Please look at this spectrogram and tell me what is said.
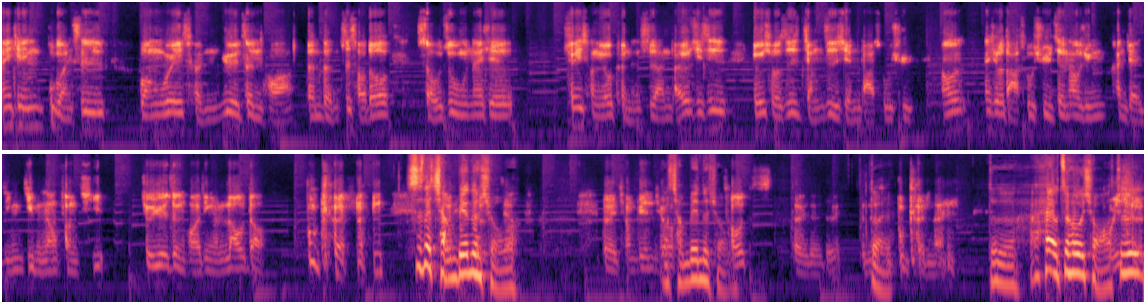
那一天不管是王威晨、岳振华等等，至少都守住那些非常有可能是安打，尤其是有一球是蒋志贤打出去，然后那球打出去，郑浩君看起来已经基本上放弃，就岳振华竟然捞到，不可能 是在墙边的球吗？对，墙边球，墙边的球。对对对，真的不可能。真的还还有最后一球啊，就是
